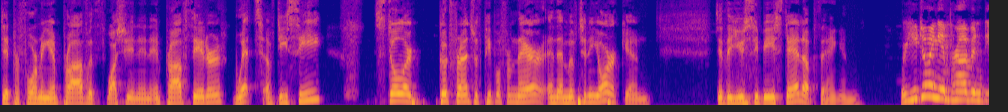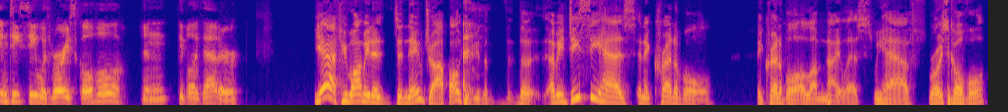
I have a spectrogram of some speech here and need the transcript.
did performing improv with Washington Improv Theater, WIT of DC. Still are good friends with people from there, and then moved to New York and did the UCB stand up thing. And were you doing improv in, in DC with Rory Scovel and people like that, or? Yeah, if you want me to, to name drop, I'll give you the, the, I mean, DC has an incredible, incredible alumni list. We have Rory Scovel,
